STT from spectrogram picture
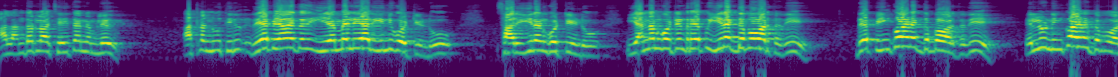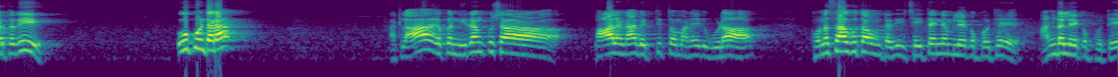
వాళ్ళందరిలో ఆ చైతన్యం లేదు. అట్లా నువ్వు తిరిగి రేపు ఏమవుతుంది ఈ ఎమ్మెల్యేలు ఈయన్ని కొట్టిండు. సారీ ఈయనని కొట్టిండు. ఈ అన్నను కొట్టిండు రేపు ఈయనకు దెబ్బ పడుతుంది. రేపు ఇంకో ఆయనకు దెబ్బ పడుతుంది. ఎల్లుండి ఇంకో ఆయనకు దెబ్బ పడుతుంది. ఊకుంటారా అట్లా ఒక నిరంకుశ పాలన వ్యక్తిత్వం అనేది కూడా కొనసాగుతూ ఉంటుంది. చైతన్యం లేకపోతే అండ లేకపోతే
